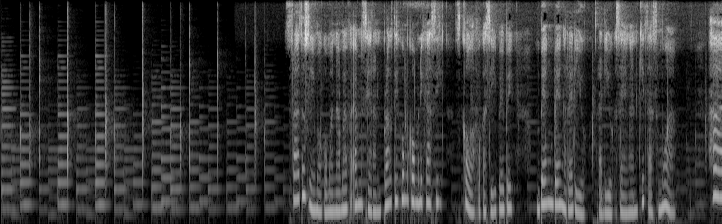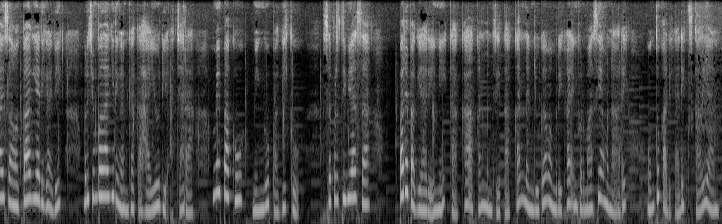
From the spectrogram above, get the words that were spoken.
105,6 FM siaran praktikum komunikasi Sekolah Vokasi IPB Bang Bang Radio, radio kesayangan kita semua. Hai, selamat pagi adik-adik. Berjumpa lagi dengan Kakak Hayu di acara Mipaku Minggu Pagiku. Seperti biasa, pada pagi hari ini kakak akan menceritakan dan juga memberikan informasi yang menarik untuk adik-adik sekalian.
